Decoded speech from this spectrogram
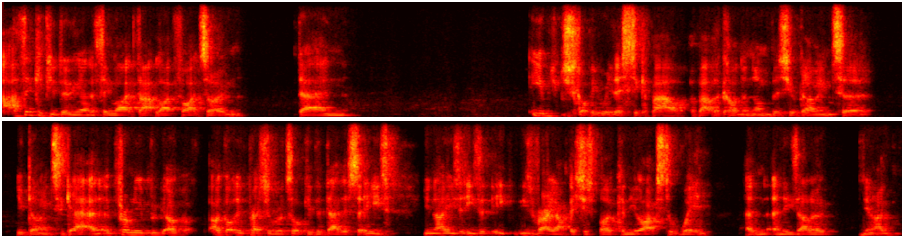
I think if you're doing anything like that, like Fight Zone, then you've just got to be realistic about about the kind of numbers you're going to you're going to get. And from the, I got the impression we were talking to Dennis that he's you know he's he's a, he's a very ambitious bloke and he likes to win and and he's had a you know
